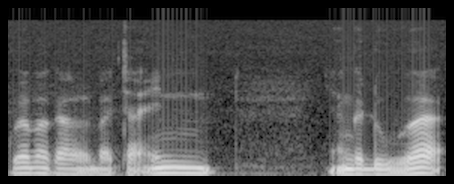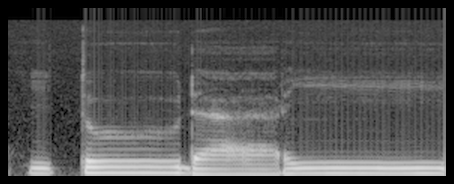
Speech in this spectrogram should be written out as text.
gue bakal bacain yang kedua itu dari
